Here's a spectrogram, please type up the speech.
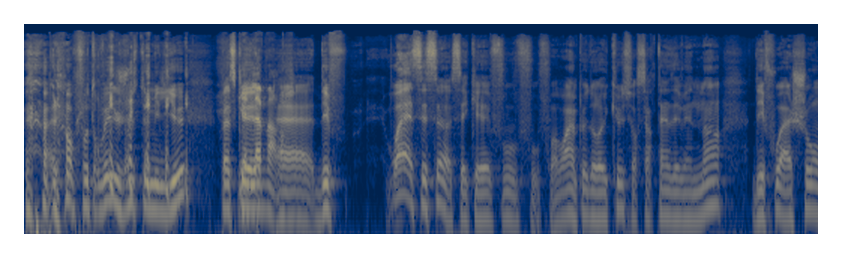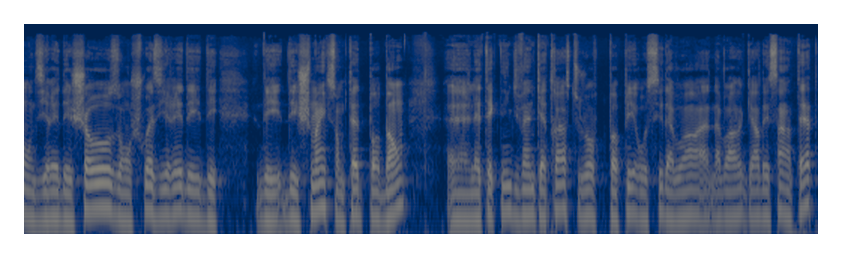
Alors, il faut trouver le juste milieu parce que la des, Ouais, c'est ça. C'est qu'il faut, faut, faut, avoir un peu de recul sur certains événements. Des fois, à chaud, on dirait des choses, on choisirait des, des, des, des chemins qui sont peut-être pas bons. Euh, la technique du 24 heures, c'est toujours pas pire aussi d'avoir, d'avoir gardé ça en tête.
